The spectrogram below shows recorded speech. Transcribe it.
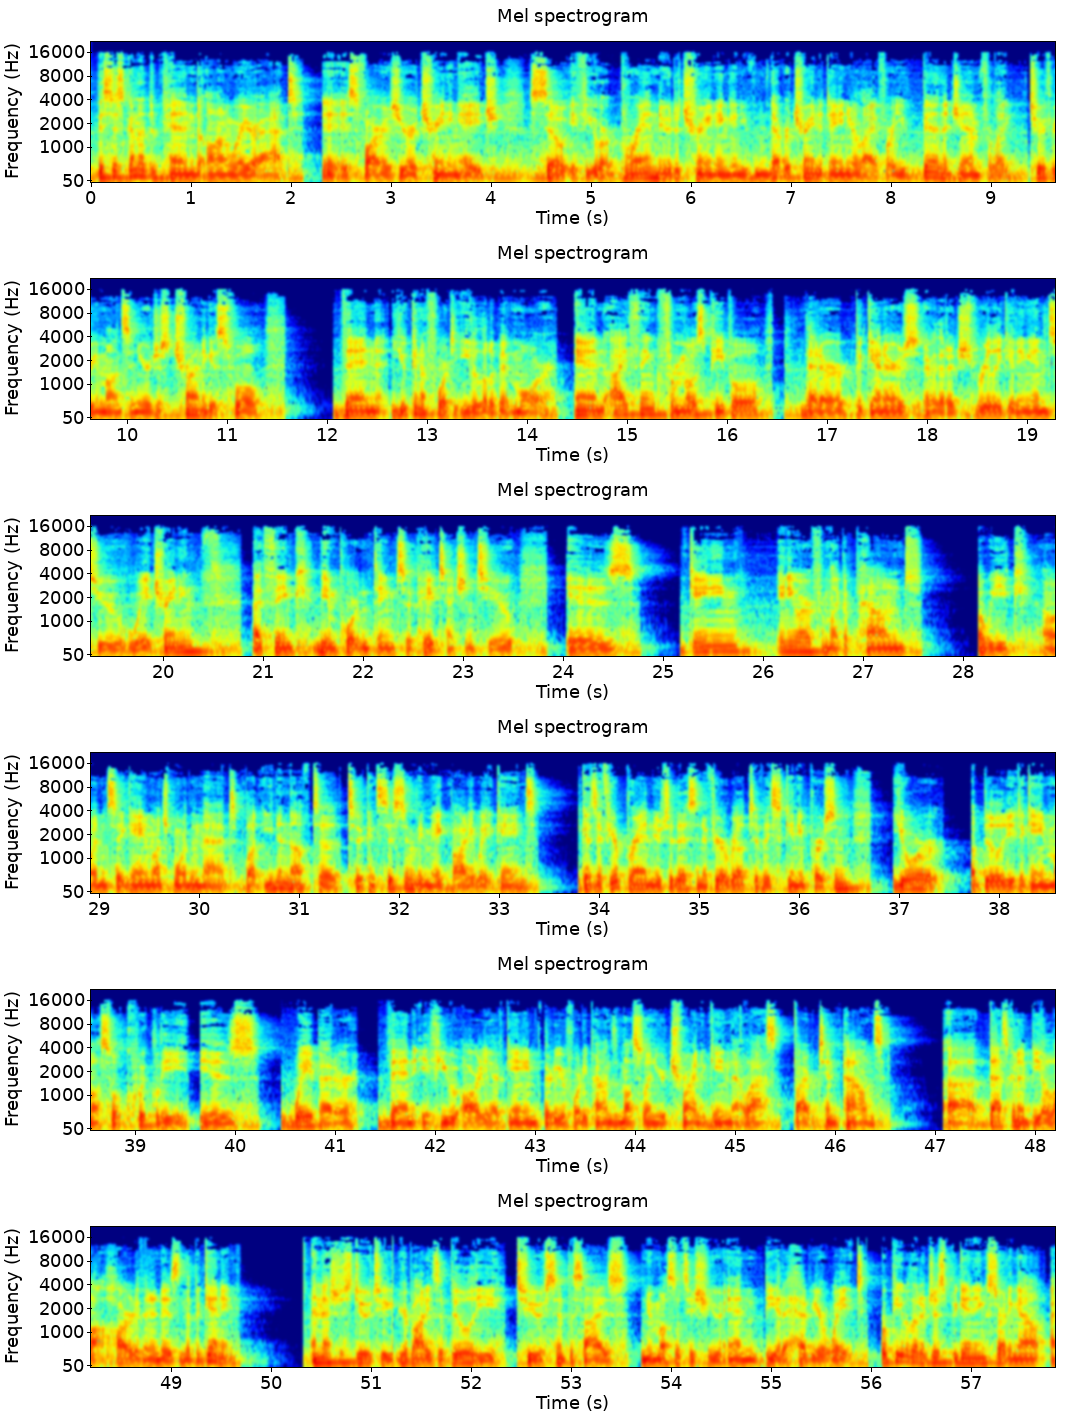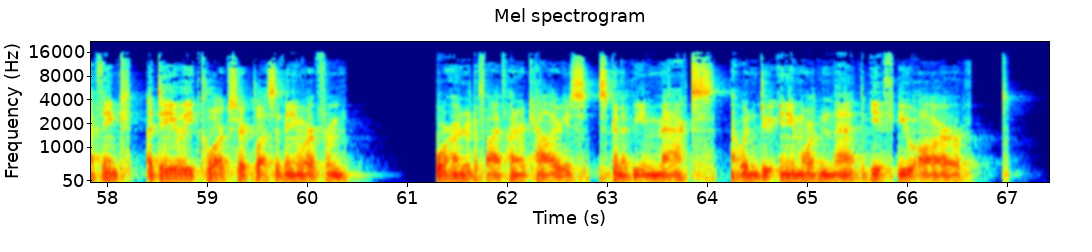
this is going to depend on where you're at as far as your training age. So if you are brand new to training and you've never trained a day in your life, or you've been in the gym for like two or three months and you're just trying to get swole, then you can afford to eat a little bit more. And I think for most people that are beginners or that are just really getting into weight training, I think the important thing to pay attention to is gaining anywhere from like a pound a week. I wouldn't say gain much more than that, but eat enough to to consistently make body weight gains. Because if you're brand new to this and if you're a relatively skinny person, your ability to gain muscle quickly is way better than if you already have gained 30 or 40 pounds of muscle and you're trying to gain that last five or 10 pounds. Uh, that's going to be a lot harder than it is in the beginning. And that's just due to your body's ability to synthesize new muscle tissue and be at a heavier weight. For people that are just beginning, starting out, I think a daily caloric surplus of anywhere from 400 to 500 calories is going to be max. I wouldn't do any more than that. If you are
